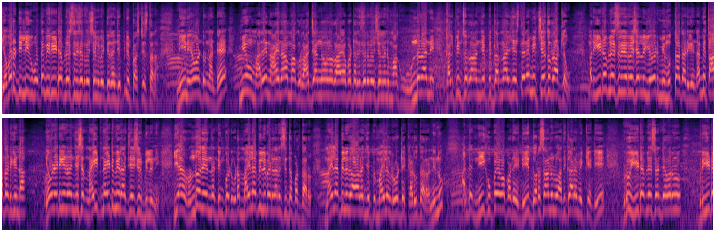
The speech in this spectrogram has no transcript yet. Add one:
ఎవరు ఢిల్లీకి పోతే మీరు ఈడబ్ల్యూఎస్ రిజర్వేషన్లు పెట్టిరని చెప్పి నేను ప్రశ్నిస్తాను నేనేమంటున్నా అంటే మేము మరే నాయన మాకు రాజ్యాంగంలో రాయబడ్డ రిజర్వేషన్లను మాకు ఉన్నదాన్ని కల్పించురా అని చెప్పి ధర్నాలు చేస్తేనే మీకు చేతులు రావట్లేవు మరి ఈడబ్ల్యూఎస్ రిజర్వేషన్లు ఎవడు మీ ముత్తాత అడిగిండా మీ తాత అడిగిండా? ఎవడు అడిగినా అని చేశారు? నైట్ నైట్ మీరు అది చేసారు బిల్లుని. ఇక రెండోది ఏంటంటే ఇంకోటి కూడా మహిళా బిల్లు పెట్టడానికి సిద్ధపడతారు. మహిళా బిల్లు కావాలని చెప్పి మహిళలు రోడ్లు ఎక్కి అడుగుతారా నిన్ను? అంటే నీకు ఉపయోగపడేటి దొరసానులు అధికారం ఎక్కేటి? ఇప్పుడు ఈడబ్ల్యూఎస్ అంటే ఎవరు? ఇప్పుడు ఈడ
